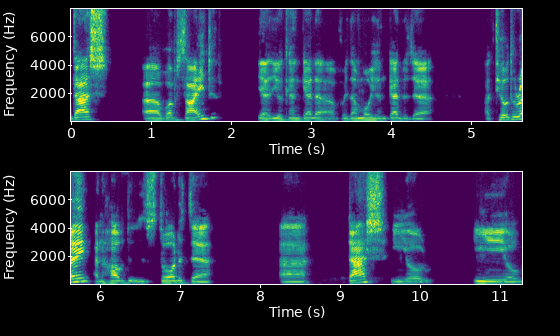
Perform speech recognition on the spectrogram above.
Dash uh, website. Yeah, you can get, uh, for example, you can get the uh, tutorial and how to install the uh, Dash in your in your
